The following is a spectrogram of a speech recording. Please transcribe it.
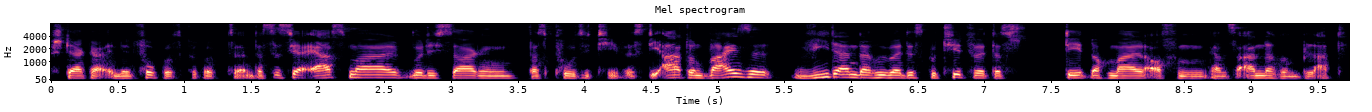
stärker in den Fokus gerückt sind. Das ist ja erstmal, würde ich sagen, was Positives. Die Art und Weise, wie dann darüber diskutiert wird, das steht nochmal auf einem ganz anderen Blatt.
